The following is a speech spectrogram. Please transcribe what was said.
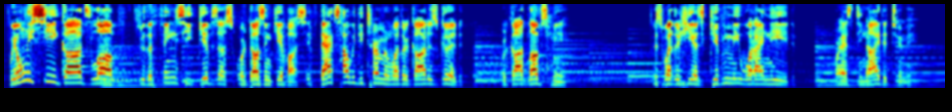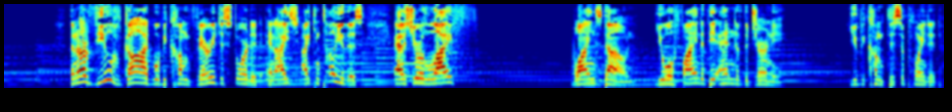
If we only see God's love through the things He gives us or doesn't give us, if that's how we determine whether God is good or God loves me, is whether He has given me what I need or has denied it to me, then our view of God will become very distorted. And I, I can tell you this, as your life winds down, you will find at the end of the journey, you become disappointed,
